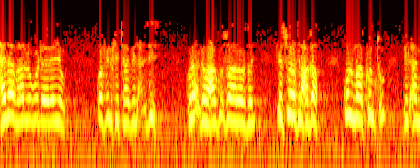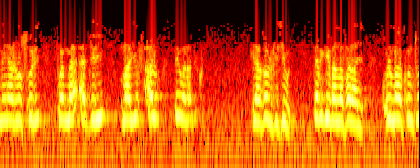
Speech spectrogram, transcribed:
Cadaab ha lagu dheereeyo. Wa fi lkitaabi alcasiiz qur'aanka waxaa ku soo aroortay fii suurati alxaqaaf qul maa kuntu bidcan min arusuli wamaa adrii maa yufcalu bi walaa ilaa qowlkiisii wey. Nabigii baa la faraya qul maa kuntu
